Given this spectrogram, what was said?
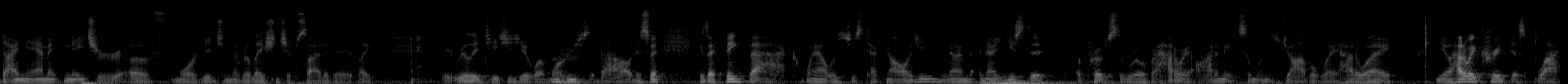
dynamic nature of mortgage and the relationship side of it, like it really teaches you what mortgage mm-hmm. is about. because I think back when I was just technology, you know, and I used to approach the world for how do I automate someone's job away? How do I you know, how do I create this black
